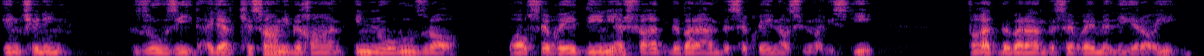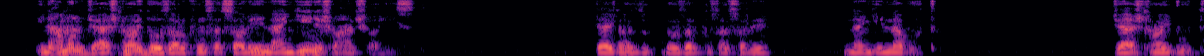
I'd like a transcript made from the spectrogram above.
این چنین زوزید اگر کسانی بخواهند این نوروز را با سبقه دینیش فقط ببرند به سبقه ناسیونالیستی فقط ببرند به سبقه ملیگرایی. این همان جشنهای 2500 ساله ننگین شاهنشاهی است. جشنهای 2500 ساله ننگین نبود. جشنهایی بود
